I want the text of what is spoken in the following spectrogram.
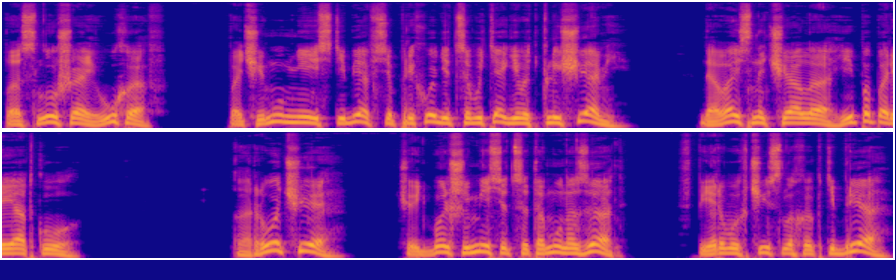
Послушай, Ухов, почему мне из тебя все приходится вытягивать клещами? Давай сначала и по порядку. Короче, чуть больше месяца тому назад, в первых числах октября,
